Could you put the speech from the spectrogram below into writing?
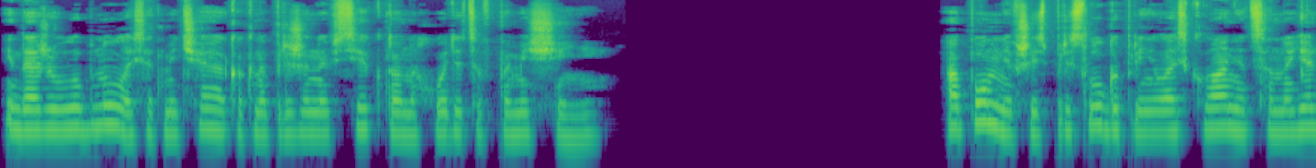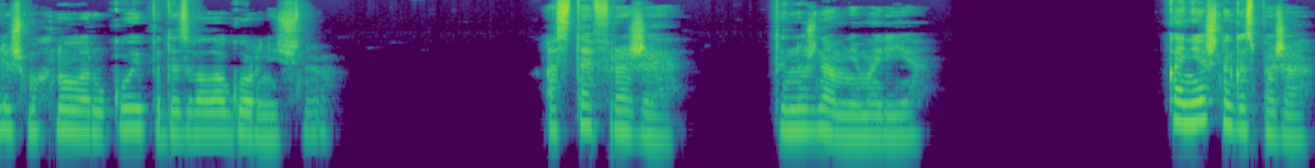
И даже улыбнулась, отмечая, как напряжены все, кто находится в помещении. Опомнившись, прислуга принялась кланяться, но я лишь махнула рукой и подозвала горничную. «Оставь роже. Ты нужна мне, Мария». «Конечно, госпожа»,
